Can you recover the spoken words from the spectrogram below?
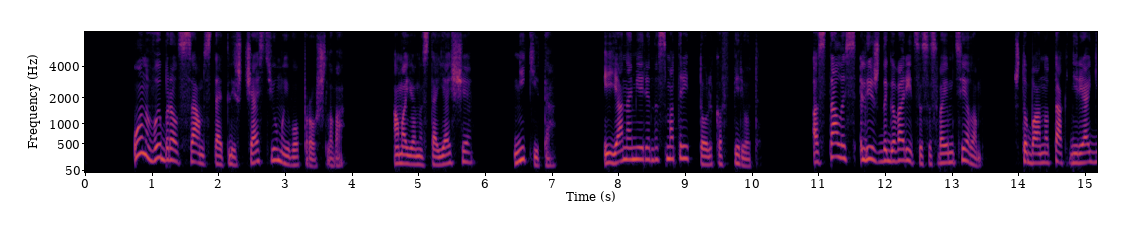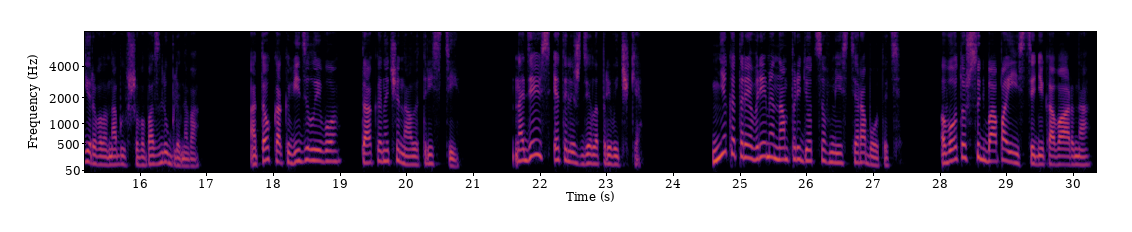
он выбрал сам стать лишь частью моего прошлого. А мое настоящее — Никита. И я намерена смотреть только вперед. Осталось лишь договориться со своим телом, чтобы оно так не реагировало на бывшего возлюбленного. А то, как видела его, так и начинало трясти. Надеюсь, это лишь дело привычки. Некоторое время нам придется вместе работать. Вот уж судьба поистине коварна.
